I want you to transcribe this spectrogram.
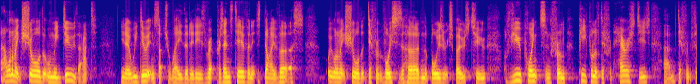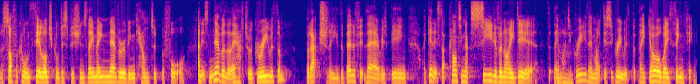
And I want to make sure that when we do that, you know, we do it in such a way that it is representative and it's diverse. We want to make sure that different voices are heard and that boys are exposed to viewpoints and from people of different heritages, um, different philosophical and theological dispositions they may never have encountered before. And it's never that they have to agree with them, but actually the benefit there is being, again, it's that planting that seed of an idea that they mm. might agree, they might disagree with, but they go away thinking.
